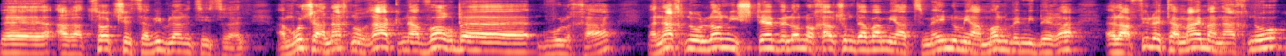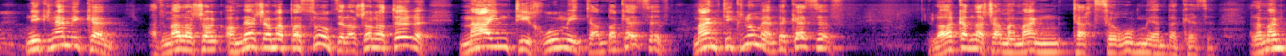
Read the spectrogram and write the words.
בארצות שסביב לארץ ישראל, אמרו שאנחנו רק נעבור בגבולך ואנחנו לא נשתה ולא נאכל שום דבר מעצמנו, מהמון ומבירה, אלא אפילו את המים אנחנו נקנה מכם. אז מה לשון, אומר שם הפסוק, זה לשון התרא, מים תיכרו מאיתם בכסף, מים תקנו מהם בכסף. לא הכוונה שם מים תחפרו מהם בכסף, אלא מים,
